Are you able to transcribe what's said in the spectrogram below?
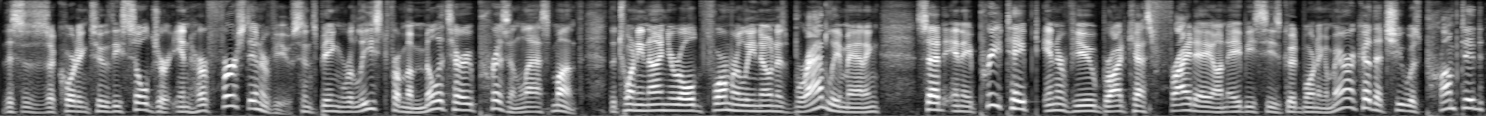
This is according to The Soldier in her first interview since being released from a military prison last month. The 29 year old, formerly known as Bradley Manning, said in a pre taped interview broadcast Friday on ABC's Good Morning America that she was prompted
